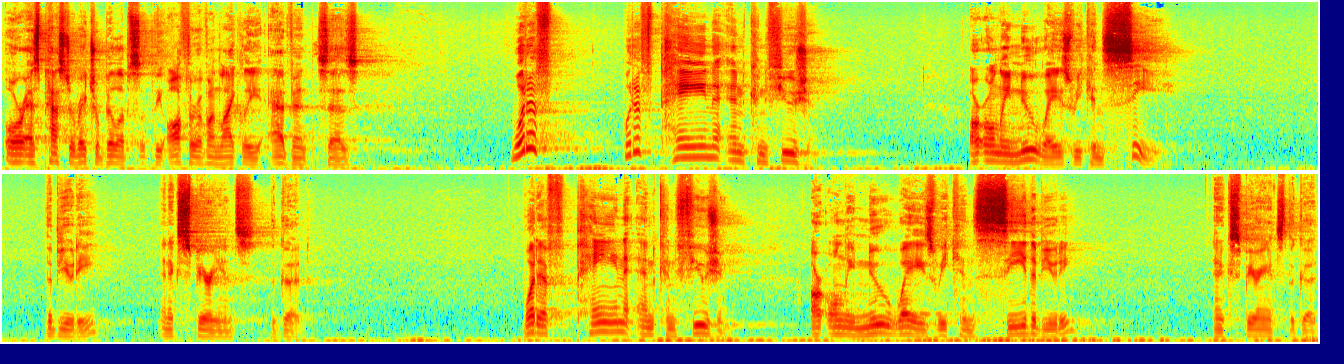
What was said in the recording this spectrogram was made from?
Or, as Pastor Rachel Billups, the author of Unlikely Advent, says, what if, what if pain and confusion are only new ways we can see the beauty and experience the good? What if pain and confusion are only new ways we can see the beauty and experience the good?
